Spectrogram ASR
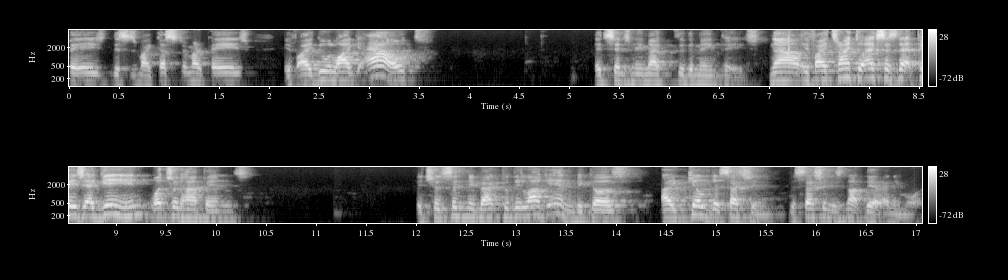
page, this is my customer page. If I do log out, it sends me back to the main page. Now, if I try to access that page again, what should happen? It should send me back to the login because I killed the session. The session is not there anymore.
